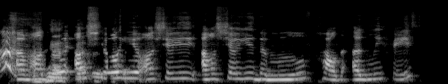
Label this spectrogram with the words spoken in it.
um i'll do it i'll show you i'll show you i'll show you the move called ugly face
